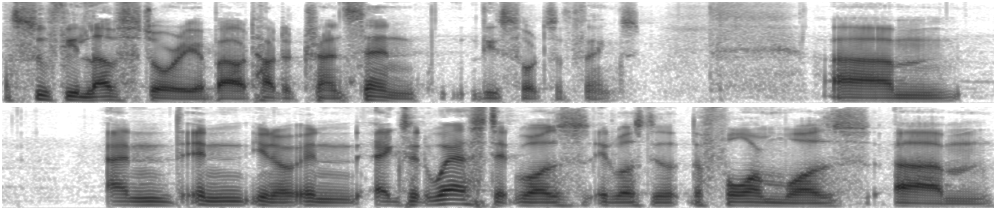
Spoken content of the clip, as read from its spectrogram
a Sufi love story about how to transcend these sorts of things. Um, and in you know in Exit West, it was it was the, the form was um,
